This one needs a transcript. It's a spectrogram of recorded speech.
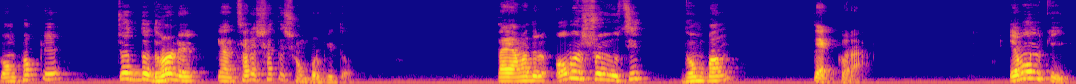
কমপক্ষে চোদ্দ ধরনের ক্যান্সারের সাথে সম্পর্কিত। তাই আমাদের অবশ্যই উচিত ধূমপান ত্যাগ করা। এমনকি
